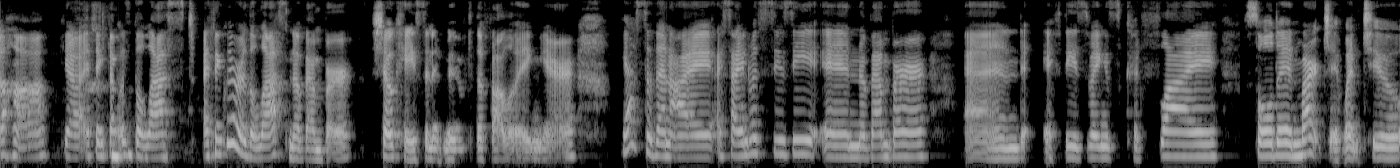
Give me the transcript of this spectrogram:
Uh huh. Yeah, I think that was the last. I think we were the last November showcase, and it moved the following year. Yeah. So then I I signed with Suzie in November, and if these wings could fly, sold in March. It went to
